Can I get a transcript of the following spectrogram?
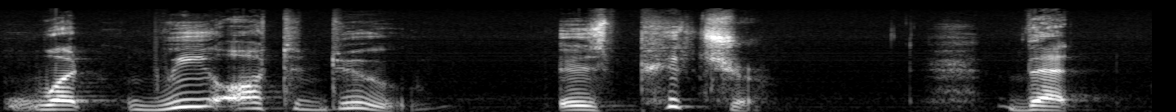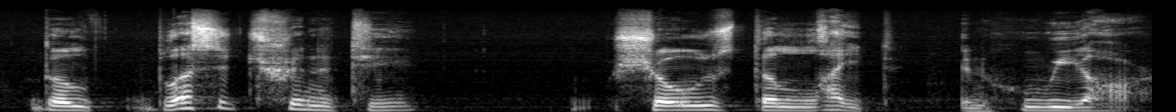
what we ought to do is picture that the Blessed Trinity shows delight in who we are.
